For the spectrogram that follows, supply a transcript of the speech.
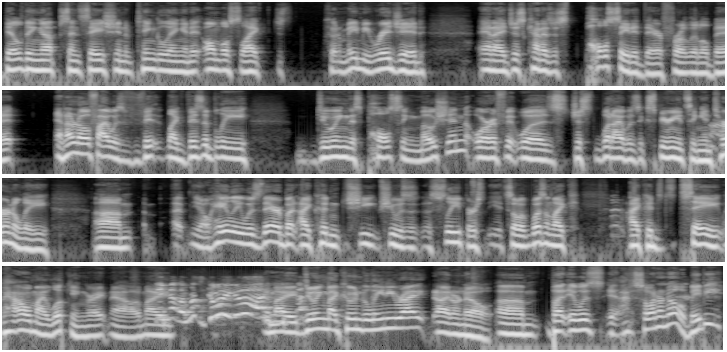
building up sensation of tingling and it almost like just kind of made me rigid. And i just kind of just pulsated there for a little bit. And i don't know if i was vi- like visibly doing this pulsing motion or if it was just what i was experiencing internally. Um, uh, you know, Haley was there, but I couldn't. She she was asleep, or so it wasn't like I could say, "How am I looking right now? Am I? Yeah, what's going on? am I doing my Kundalini right? I don't know. Um, but it was so I don't know. Maybe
